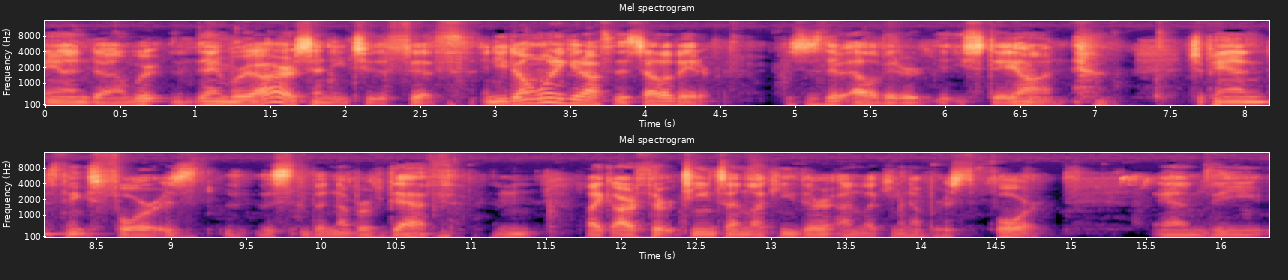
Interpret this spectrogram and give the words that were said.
And uh, we're, then we are ascending to the fifth. And you don't want to get off this elevator. This is the elevator that you stay on. Japan thinks four is this, the number of death. And like our 13's unlucky, their unlucky number is four. And the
